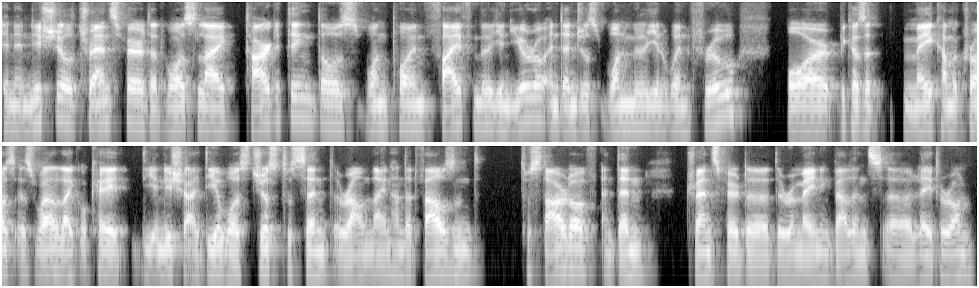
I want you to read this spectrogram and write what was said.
an initial transfer that was like targeting those 1.5 million euro and then just 1 million went through? Or because it may come across as well like, okay, the initial idea was just to send around 900,000 to start off and then transfer the, the remaining balance uh, later on?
